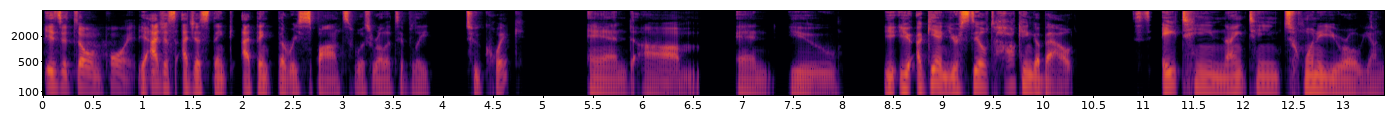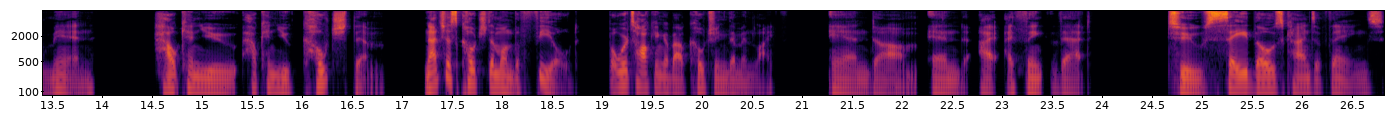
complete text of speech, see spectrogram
is its own point. yeah. I just, I just think, I think the response was relatively too quick, and um, and you, you, you again, you're still talking about 18, 19, 20 year old young men. How can you, how can you coach them? Not just coach them on the field, but we're talking about coaching them in life. And um, and I, I think that to say those kinds of things,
